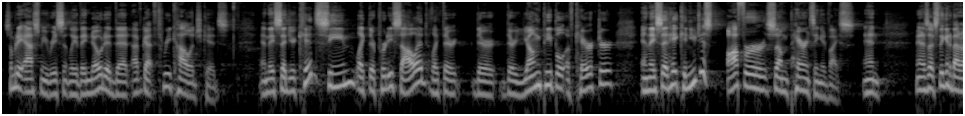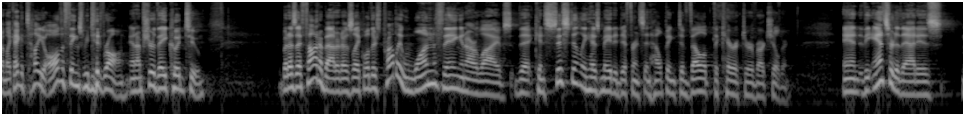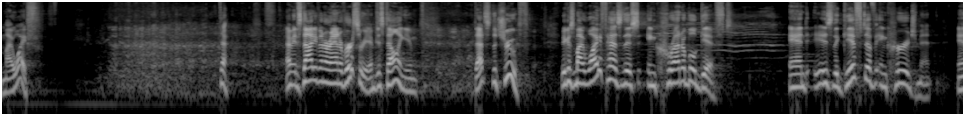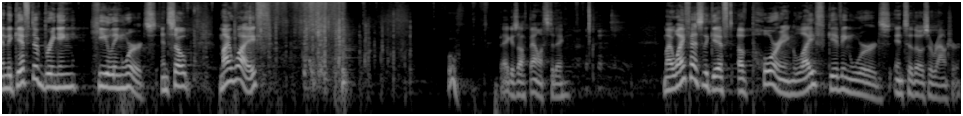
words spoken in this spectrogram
Somebody asked me recently, they noted that I've got three college kids. And they said, Your kids seem like they're pretty solid, like they're, they're, they're young people of character. And they said, Hey, can you just offer some parenting advice? And man, as I was thinking about it, I'm like, I could tell you all the things we did wrong, and I'm sure they could too. But as I thought about it, I was like, well, there's probably one thing in our lives that consistently has made a difference in helping develop the character of our children. And the answer to that is my wife. yeah. I mean, it's not even our anniversary. I'm just telling you. That's the truth. Because my wife has this incredible gift, and it is the gift of encouragement and the gift of bringing healing words. And so, my wife, ooh, bag is off balance today. My wife has the gift of pouring life giving words into those around her.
